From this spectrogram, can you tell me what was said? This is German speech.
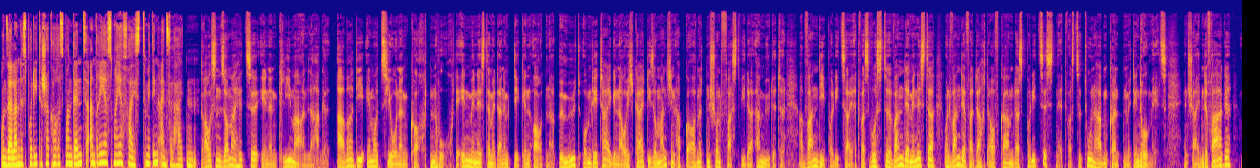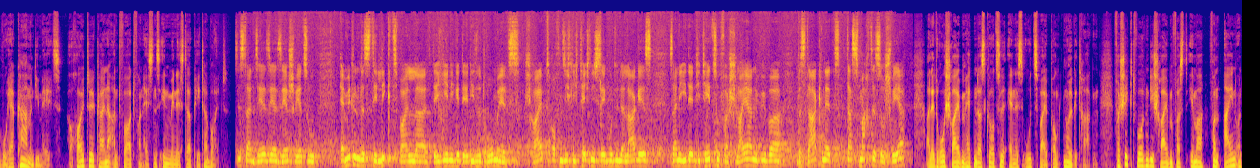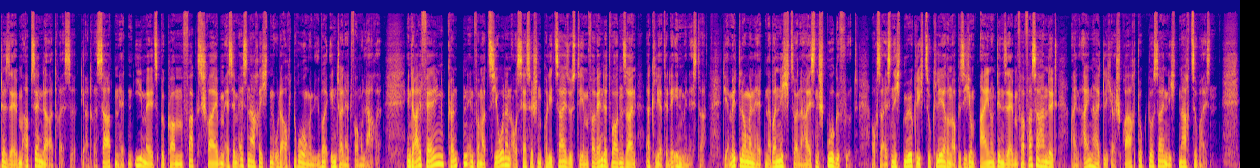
Unser landespolitischer Korrespondent Andreas Meyer-Feist mit den Einzelheiten. Draußen Sommerhitze, innen Klimaanlage. Aber die Emotionen kochten hoch. Der Innenminister mit einem dicken Ordner, bemüht um Detailgenauigkeit, die so manchen Abgeordneten schon fast wieder ermüdete. Ab wann die Polizei etwas wusste, wann der Minister und wann der Verdacht aufkam, dass Polizisten etwas zu tun haben könnten mit den Drohmails. Entscheidende Frage, woher kamen die Mails? Auch heute keine Antwort von Hessens Innenminister Peter Beuth. Es ist ein sehr, sehr, sehr schwer zu ermittelndes Delikt, weil äh, derjenige, der diese Drohmails schreibt, offensichtlich technisch sehr gut in der Lage ist, seine Identität zu verschleiern über das Darknet. Das macht es so schwer. Alle Drohschreiben hätten das Kürzel NSU 2.0 getragen. Verschickt wurden die Schreiben fast immer von ein und derselben Absenderadresse. Die Adressaten hätten E-Mails bekommen, Faxschreiben, SMS-Nachrichten oder auch Drohungen über Internetformulare. In drei Fällen könnten Informationen aus hessischen Polizeisystemen verwendet worden sein, erklärte der Innenminister. Die Ermittlungen hätten aber nicht zu einer heißen Spur geführt. Auch sei es nicht möglich zu klären, ob es sich um ein und denselben Verfasser handelt. Ein einheitlicher Sprachduktus sei nicht nachzuweisen.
